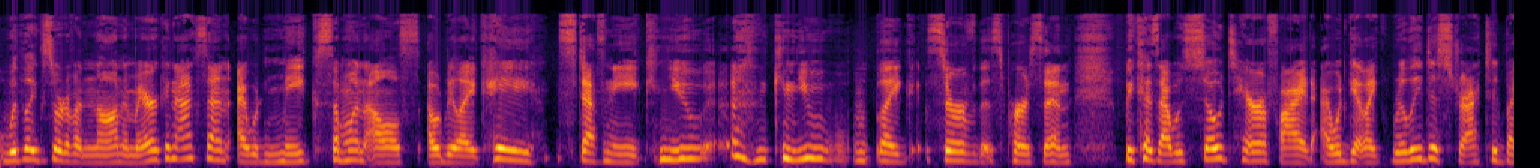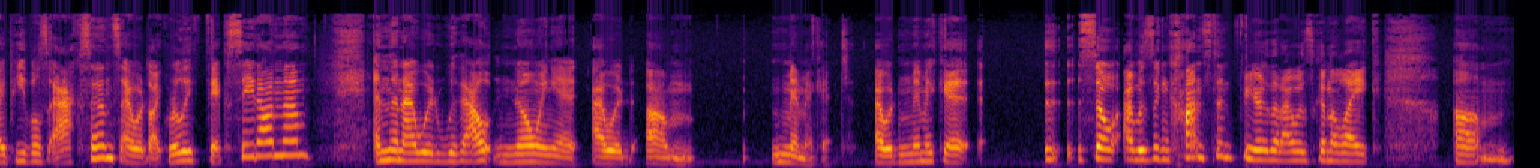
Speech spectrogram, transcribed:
with like sort of a non-American accent, I would make someone else. I would be like, "Hey, Stephanie, can you can you like serve this person?" Because I was so terrified, I would get like really distracted by people's accents. I would like really fixate on them and then I would, without knowing it, I would um, mimic it. I would mimic it. So I was in constant fear that I was gonna like um,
